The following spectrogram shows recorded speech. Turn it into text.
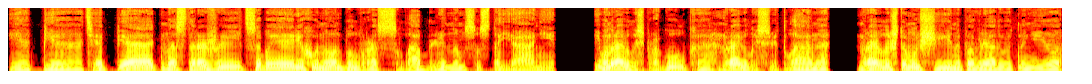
И опять, опять насторожиться бы Эриху, но он был в расслабленном состоянии. Ему нравилась прогулка, нравилась Светлана, нравилось, что мужчины поглядывают на нее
